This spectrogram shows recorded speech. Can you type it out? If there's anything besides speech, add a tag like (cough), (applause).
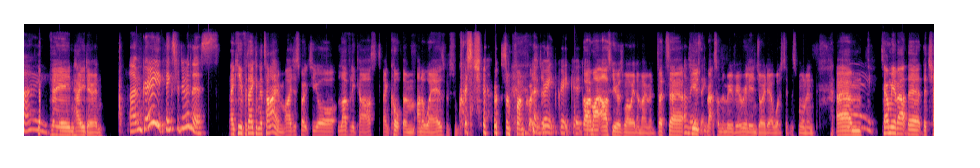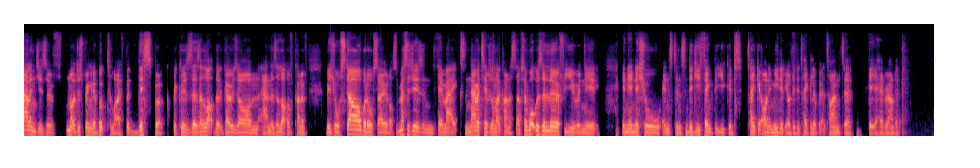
Hi. Veen, how you doing? I'm great. Thanks for doing this. Thank you for taking the time. I just spoke to your lovely cast and caught them unawares with some (laughs) questions, some fun questions. great, great, good. So good. I might ask you as well in a moment. But uh, huge congrats on the movie. I really enjoyed it. I watched it this morning. Um, tell me about the the challenges of not just bringing a book to life, but this book because there's a lot that goes on and there's a lot of kind of visual style, but also lots of messages and thematics and narratives and all that kind of stuff. So, what was the lure for you in the in the initial instance, and did you think that you could take it on immediately, or did it take a little bit of time to get your head around it?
